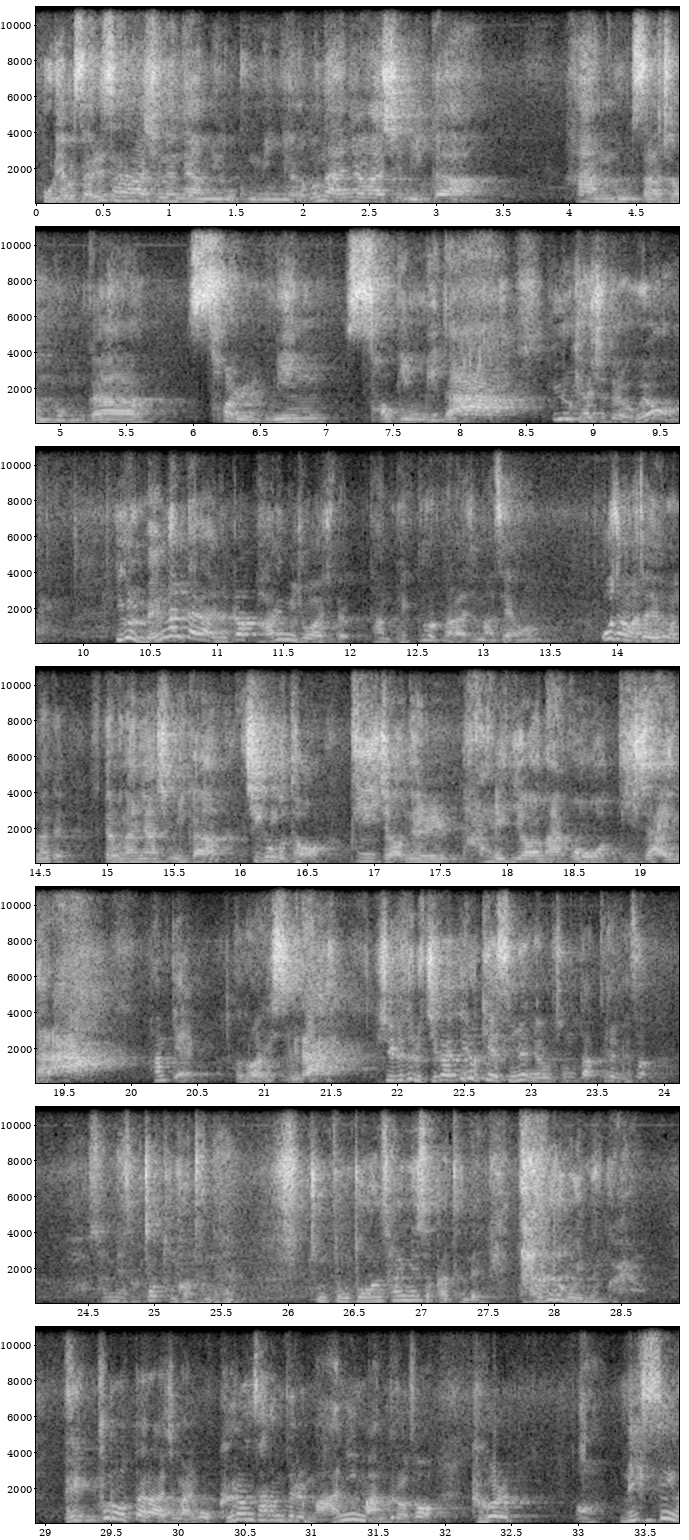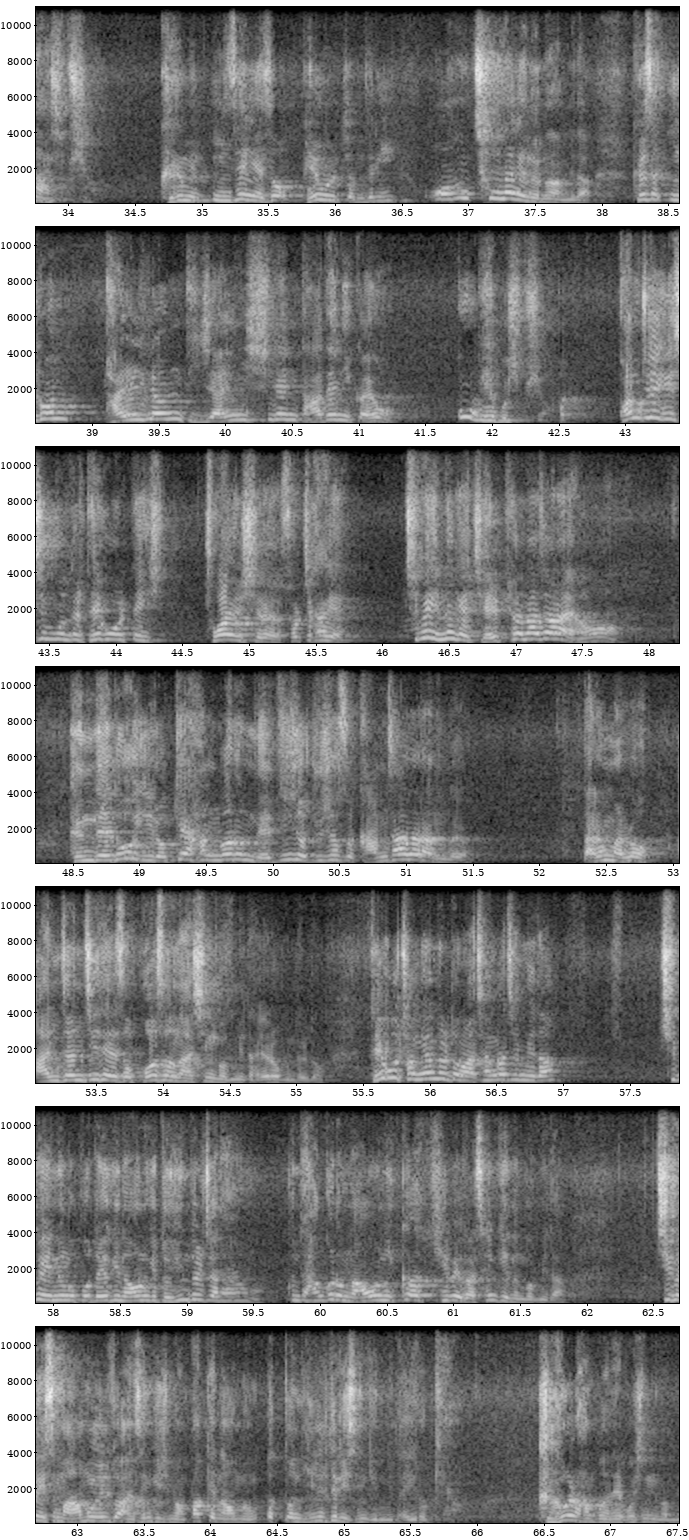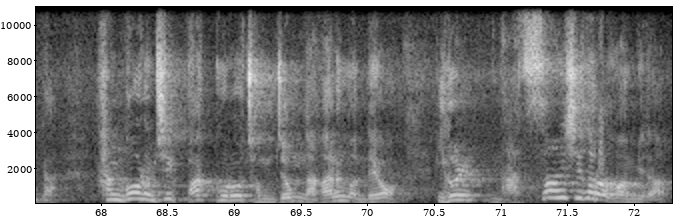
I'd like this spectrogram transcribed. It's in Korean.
우리 역사를 사랑하시는 대한민국 국민 여러분 안녕하십니까? 한국사 전문가 설민석입니다. 이렇게 하시더라고요. 이걸 맨날 따라하니까 발음이 좋아지더라고요. 단 100% 따라하지 마세요. 오자마자 여러분한테 여러분 안녕하십니까? 지금부터 비전을 발견하고 디자인하라. 함께 하도록 하겠습니다. 예를 들어 제가 이렇게 했으면 여러분 전부 다 들으면서 아, 설미석 짝퉁 같은데? 좀 뚱뚱한 설미석 같은데? 다 그러고 있는 거예요. 100% 따라하지 말고 그런 사람들을 많이 만들어서 그걸 어, 믹싱 하십시오. 그러면 인생에서 배울 점들이 엄청나게 늘어납니다. 그래서 이건 발견, 디자인, 실행 다 되니까요. 꼭 해보십시오. 광주에 계신 분들 대구 올 때 좋아요, 싫어요? 솔직하게. 집에 있는 게 제일 편하잖아요. 근데도 이렇게 한 걸음 내딛어 주셔서 감사하다라는 거예요. 다른 말로 안전지대에서 벗어나신 겁니다, 여러분들도. 대구 청년들도 마찬가지입니다. 집에 있는 것보다 여기 나오는 게 더 힘들잖아요. 근데 한 걸음 나오니까 기회가 생기는 겁니다. 집에 있으면 아무 일도 안 생기지만 밖에 나오면 어떤 일들이 생깁니다. 이렇게요. 그걸 한번 해보시는 겁니다. 한 걸음씩 밖으로 점점 나가는 건데요. 이걸 낯선 시도라고 합니다.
